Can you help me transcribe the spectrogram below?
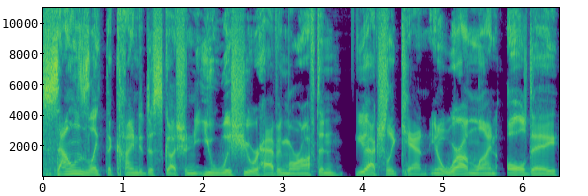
sounds like the kind of discussion you wish you were having more often, you actually can. You know, we're online all day,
